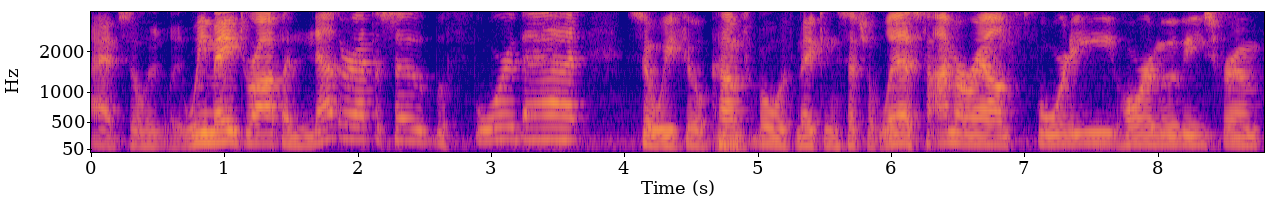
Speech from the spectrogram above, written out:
Absolutely. We may drop another episode before that, so we feel comfortable with making such a list. I'm around 40 horror movies from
